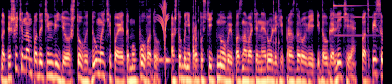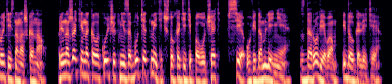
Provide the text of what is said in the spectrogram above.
Напишите нам под этим видео, что вы думаете по этому поводу. А чтобы не пропустить новые познавательные ролики про здоровье и долголетие, подписывайтесь на наш канал. При нажатии на колокольчик не забудьте отметить, что хотите получать все уведомления. Здоровья вам и долголетия!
